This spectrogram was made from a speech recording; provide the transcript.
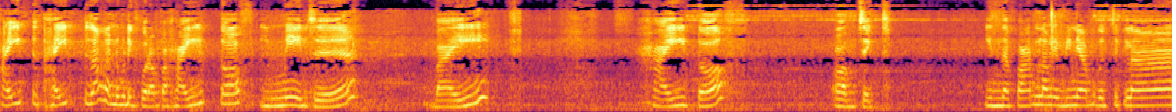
height height தான் கண்டுபிடிக்க போகிறோம் அப்போ height of image by height of object இந்த ஃபார்முலாவை எப்படி ஞாபகம் வச்சுக்கலாம்?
